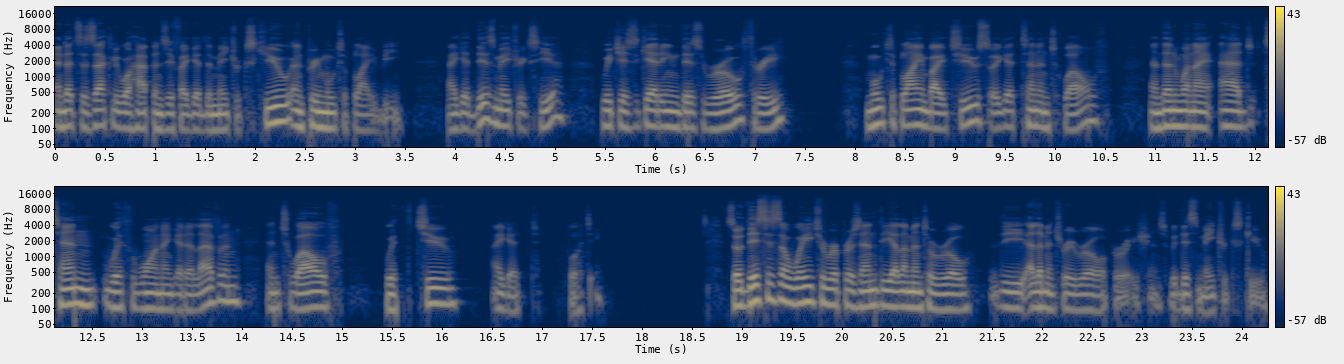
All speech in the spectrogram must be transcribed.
And that's exactly what happens if I get the matrix Q and pre-multiply B. I get this matrix here, which is getting this row 3, multiplying by 2, so I get 10 and 12. And then when I add 10 with 1, I get 11, and 12 with 2, I get 40. So this is a way to represent the elemental row, the elementary row operations with this matrix Q.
